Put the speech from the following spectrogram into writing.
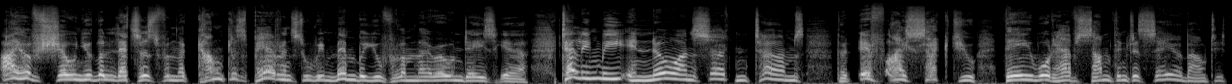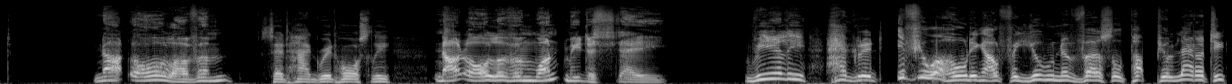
I have shown you the letters from the countless parents who remember you from their own days here, telling me in no uncertain terms that if I sacked you, they would have something to say about it. Not all of 'em, said Hagrid hoarsely. Not all of 'em want me to stay. Really, Hagrid, if you are holding out for universal popularity,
